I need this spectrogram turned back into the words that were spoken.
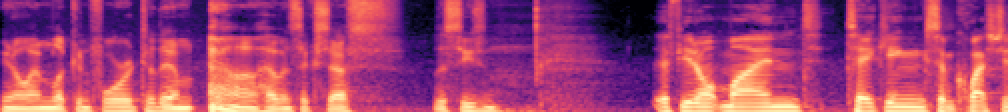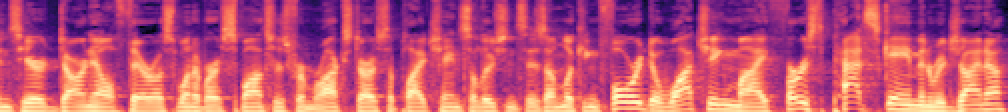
you know I'm looking forward to them having success this season. If you don't mind taking some questions here, Darnell Theros, one of our sponsors from Rockstar Supply Chain Solutions, says I'm looking forward to watching my first Pats game in Regina.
